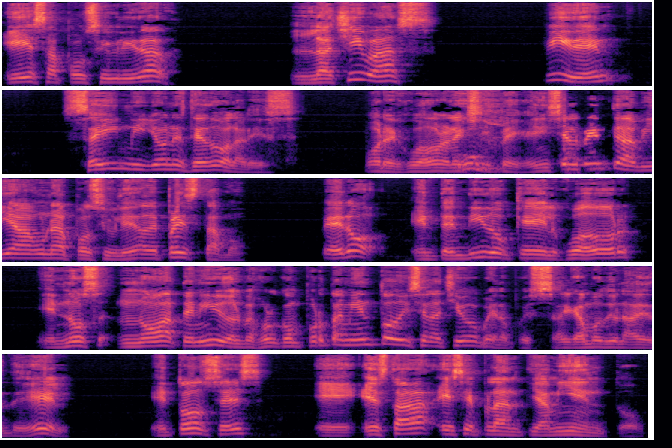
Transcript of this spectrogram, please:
esa posibilidad. Las Chivas piden 6 millones de dólares por el jugador Alexis Vega. Inicialmente había una posibilidad de préstamo, pero entendido que el jugador eh, no, no, ha tenido el mejor comportamiento, dice la Chiva, bueno, pues salgamos de una vez de él. Entonces, eh, está ese planteamiento.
